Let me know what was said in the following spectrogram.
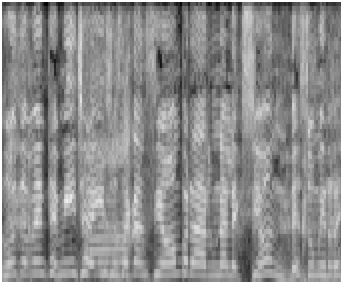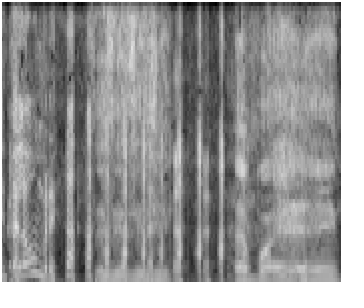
justamente Micha hizo esa canción para dar una lección de suma y resta al hombre. Sí, sí, sí, sí. Eh, pues, eh, eh,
